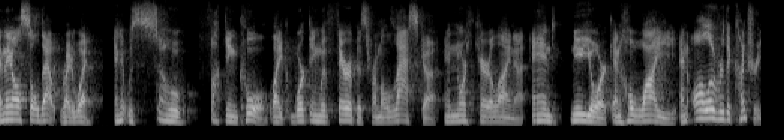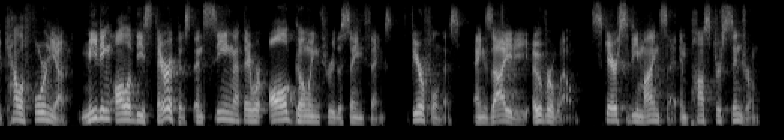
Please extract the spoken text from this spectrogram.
And they all sold out right away. And it was so fucking cool. Like working with therapists from Alaska and North Carolina and New York and Hawaii and all over the country, California, meeting all of these therapists and seeing that they were all going through the same things fearfulness, anxiety, overwhelm, scarcity mindset, imposter syndrome,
